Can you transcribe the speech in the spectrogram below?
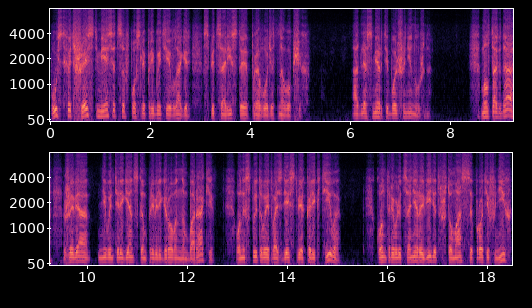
пусть хоть шесть месяцев после прибытия в лагерь специалисты проводят на общих. А для смерти больше не нужно. Мол, тогда, живя не в интеллигентском привилегированном бараке, он испытывает воздействие коллектива, контрреволюционеры видят, что массы против них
